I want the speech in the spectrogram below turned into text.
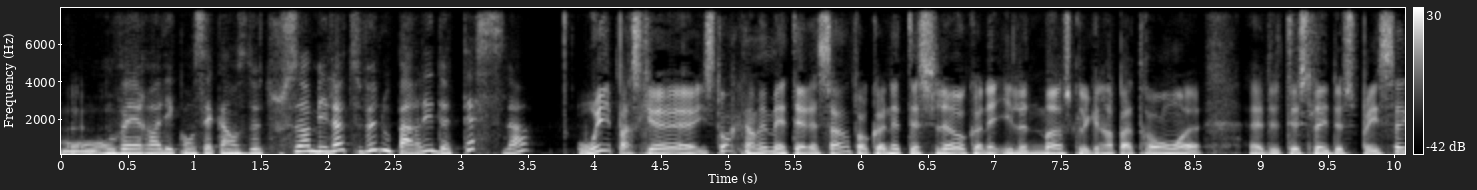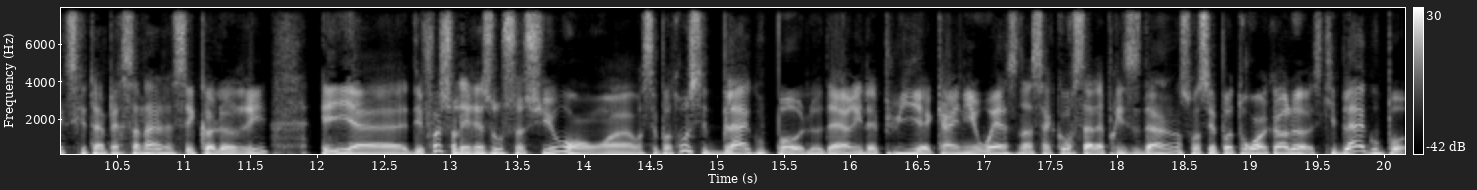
on, on verra les conséquences de tout ça. Mais là, tu veux nous parler de Tesla? Oui, parce que euh, histoire quand même intéressante. On connaît Tesla, on connaît Elon Musk, le grand patron euh, euh, de Tesla et de SpaceX, qui est un personnage assez coloré. Et des fois sur les réseaux sociaux, on on sait pas trop si c'est de blague ou pas. D'ailleurs, il appuie Kanye West dans sa course à la présidence. On sait pas trop encore là, est-ce qu'il blague ou pas.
